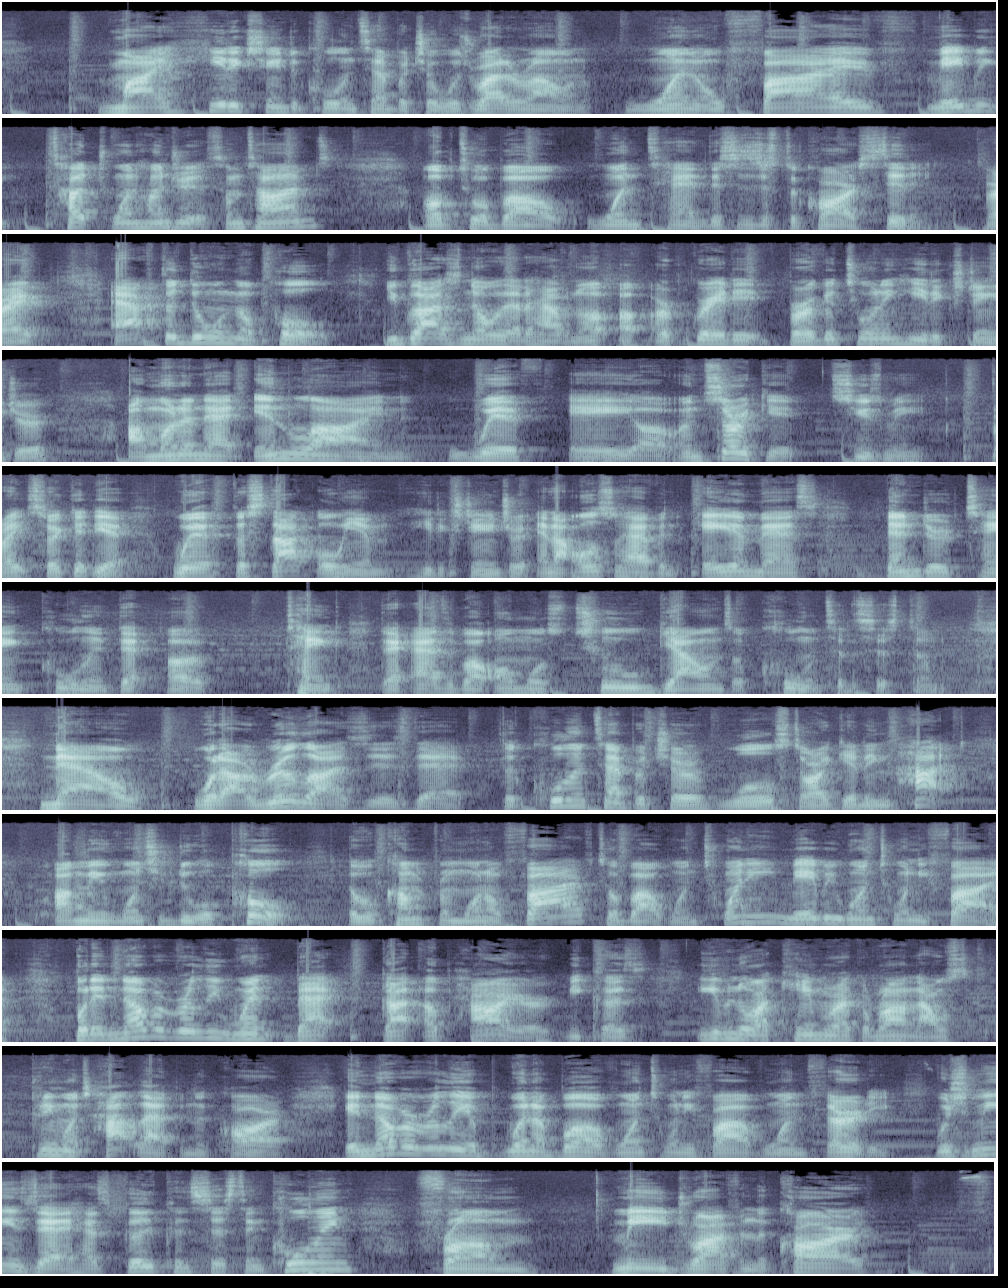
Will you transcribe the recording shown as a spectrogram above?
my heat exchanger coolant temperature was right around 105, maybe touch 100 sometimes up to about 110. This is just the car sitting, right? After doing a pull, you guys know that I have an upgraded Burger Tuning heat exchanger. I'm running that in line with a, uh, in circuit, excuse me, right, circuit, yeah, with the stock OEM heat exchanger. And I also have an AMS Bender tank coolant that, uh, tank that adds about almost two gallons of coolant to the system. Now, what I realized is that the coolant temperature will start getting hot. I mean, once you do a pull it will come from 105 to about 120, maybe 125. But it never really went back, got up higher because even though I came back around, I was pretty much hot lapping the car. It never really went above 125, 130, which means that it has good consistent cooling from me driving the car,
